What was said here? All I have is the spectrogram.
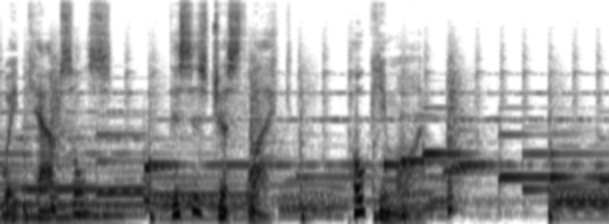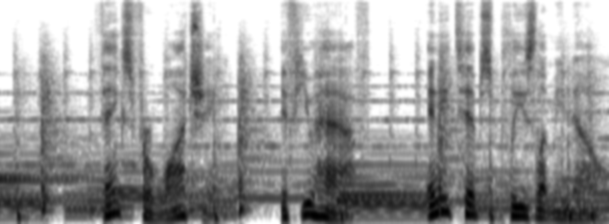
Wait, capsules? This is just like Pokemon. Thanks for watching. If you have any tips, please let me know.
